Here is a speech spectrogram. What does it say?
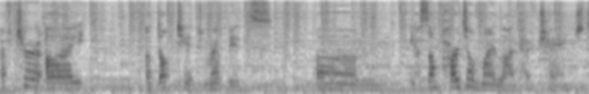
After I adopted rabbits, um, yeah, some parts of my life have changed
